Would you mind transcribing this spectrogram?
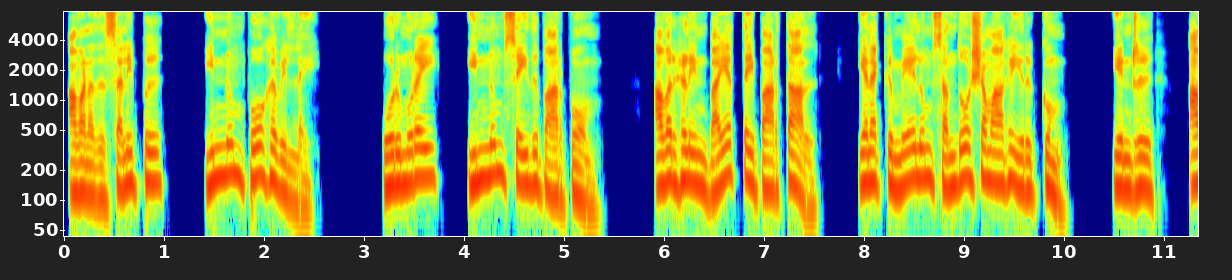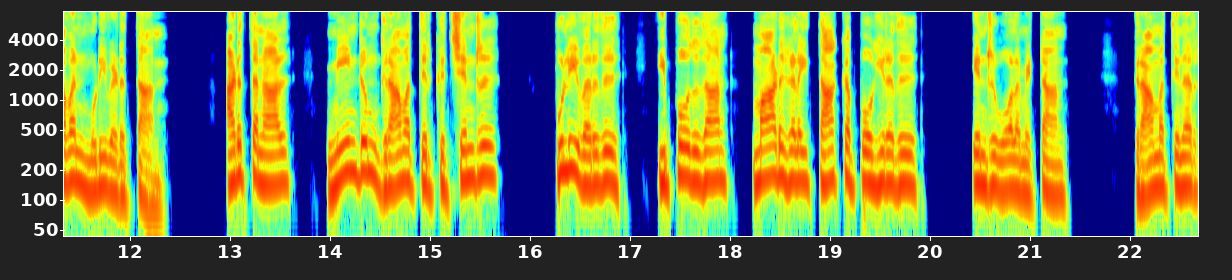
அவனது சலிப்பு இன்னும் போகவில்லை. ஒருமுறை இன்னும் செய்து பார்ப்போம். அவர்களின் பயத்தை பார்த்தால் எனக்கு மேலும் சந்தோஷமாக இருக்கும் என்று அவன் முடிவெடுத்தான். அடுத்த நாள் மீண்டும் கிராமத்திற்குச் சென்று புலி வருது இப்போதுதான் மாடுகளை தாக்கப் போகிறது என்று ஓலமிட்டான். கிராமத்தினர்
